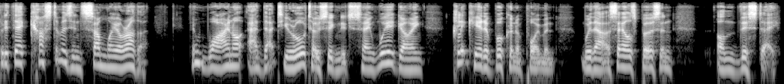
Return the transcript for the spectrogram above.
But if they're customers in some way or other, then why not add that to your auto signature saying, We're going, click here to book an appointment with our salesperson on this day.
